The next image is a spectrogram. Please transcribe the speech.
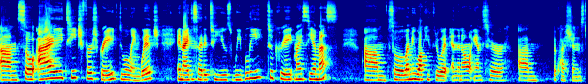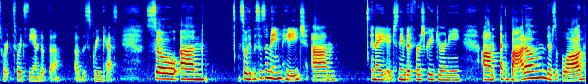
Um, so I teach first grade dual language and I decided to use Weebly to create my CMS. Um, so let me walk you through it and then I'll answer um, the questions toward, towards the end of the of the screencast. So um, so this is the main page. Um, and I, I, just named it First Grade Journey. Um, at the bottom, there's a blog.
